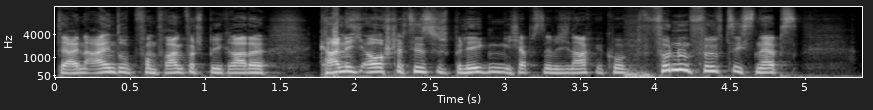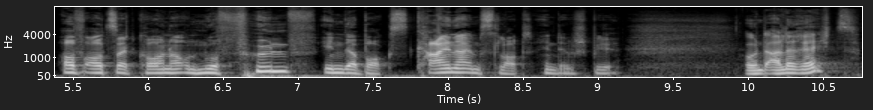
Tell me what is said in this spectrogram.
dein Eindruck vom Frankfurt-Spiel gerade kann ich auch statistisch belegen. Ich habe es nämlich nachgeguckt. 55 Snaps auf Outside Corner und nur fünf in der Box. Keiner im Slot in dem Spiel. Und alle rechts?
